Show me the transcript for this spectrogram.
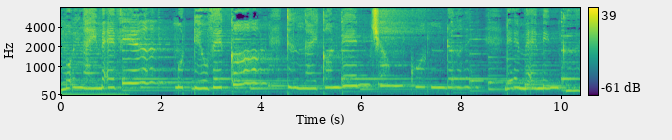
Mỗi ngày mẹ viết một điều về con, từ ngày con đến trong cuộc đời. Để mẹ mỉm cười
